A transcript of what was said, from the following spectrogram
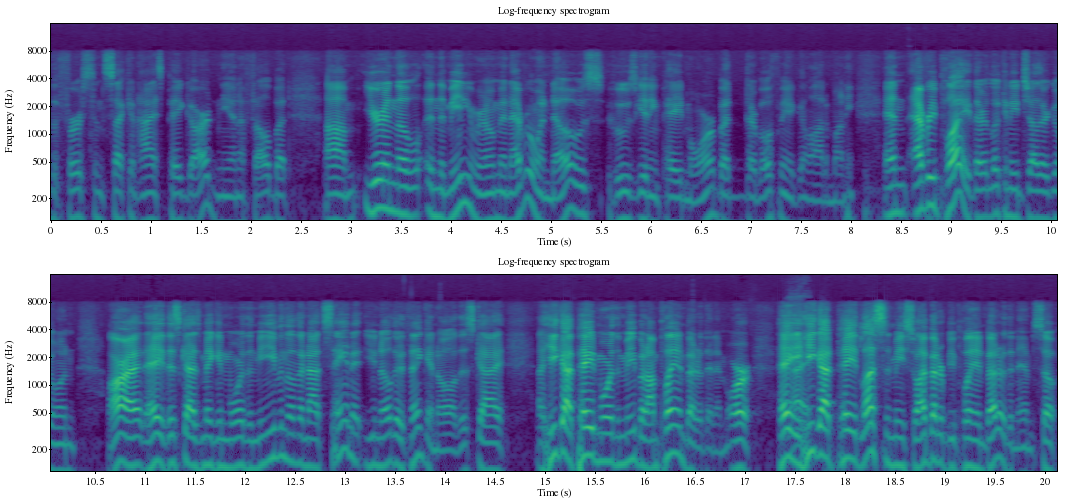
the first and second highest paid guard in the NFL. But um, you're in the in the meeting room, and everyone knows who's getting paid more. But they're both making a lot of money, and every play they're looking at each other, going, "All right, hey, this guy's making more than me." Even though they're not saying it, you know they're thinking, "Oh, this guy, uh, he got paid more than me, but I'm playing better than him." Or, "Hey, Right. he got paid less than me, so I better be playing better than him." So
